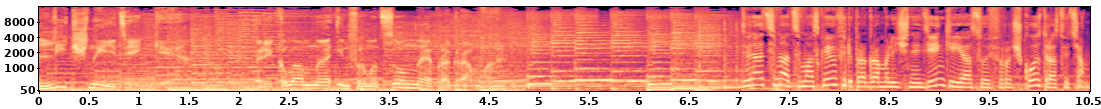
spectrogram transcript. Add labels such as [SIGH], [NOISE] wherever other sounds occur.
Личные деньги. Рекламно-информационная программа. 12.17 в Москве, в эфире программа «Личные деньги». Я Софья Ручко. Здравствуйте.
